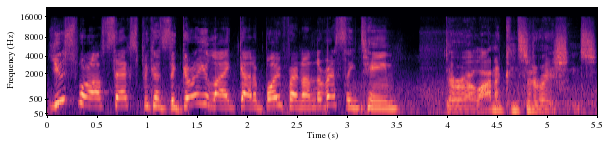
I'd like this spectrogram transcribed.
You swore off sex because the girl you like got a boyfriend on the wrestling team. There are a lot of considerations.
